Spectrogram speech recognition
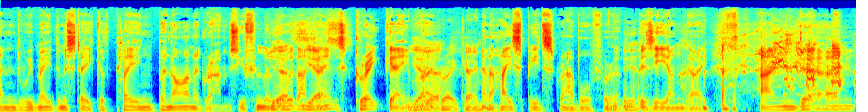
And we made the mistake of playing bananagrams. You familiar Yes. with that Yes. game? It's a great game, Yeah, right? great game. and a high speed Scrabble for a busy young guy. and um,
